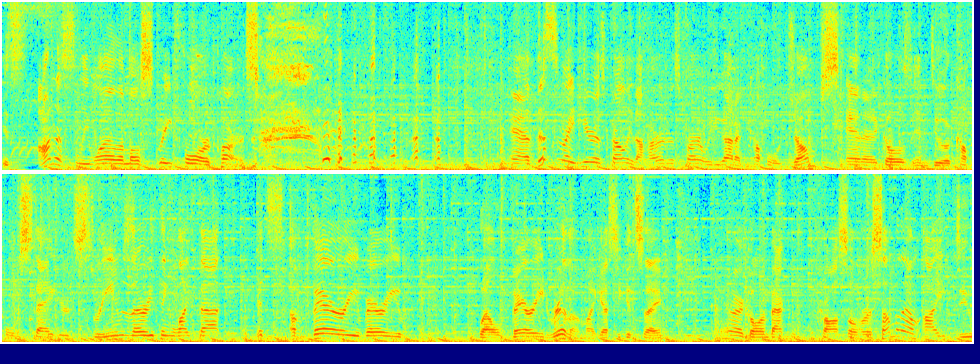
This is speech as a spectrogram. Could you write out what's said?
is honestly one of the most straightforward parts. And this right here is probably the hardest part, where you got a couple jumps, and it goes into a couple of staggered streams and everything like that. It's a very, very, well, varied rhythm, I guess you could say. And we're going back to the crossover. Some of them I do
